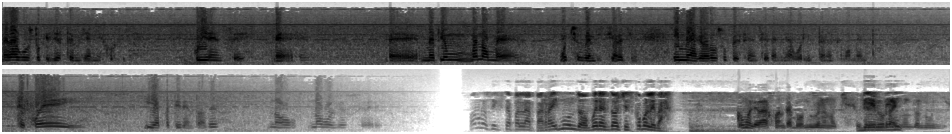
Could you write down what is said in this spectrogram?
Me da gusto que ya estén bien, hijo, dice, cuídense, me, me, me dio, bueno, me, muchas bendiciones y, y me agradó su presencia de mi abuelito en ese momento. Se fue y, y a partir de entonces no, no volvió a suceder. Vámonos a Ixtapalapa. Raimundo, buenas noches, ¿cómo le va? ¿Cómo le va, Juan Ramón? Muy buenas noches. Bienvenido. Raimundo Núñez.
